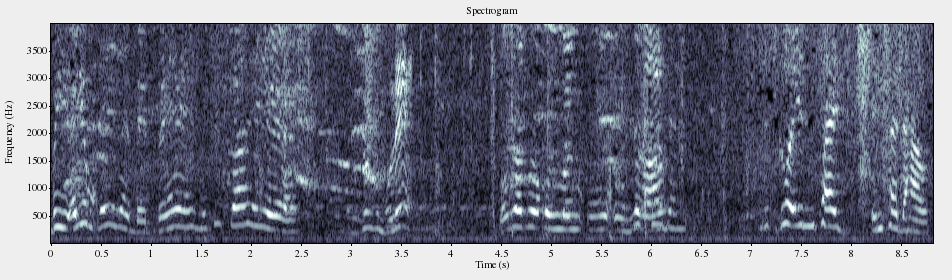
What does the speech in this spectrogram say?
Bay, ayun. There a bebe. Is not here. Uli. Wag na po akong man ha. Let's go inside, inside the house.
